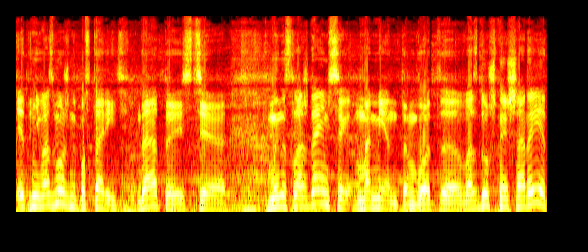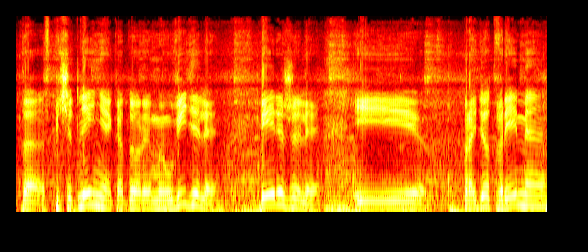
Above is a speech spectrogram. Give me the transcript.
это невозможно повторить, да, то есть э, мы наслаждаемся моментом. Вот э, воздушные шары – это впечатления, которые мы увидели, пережили, и пройдет время,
